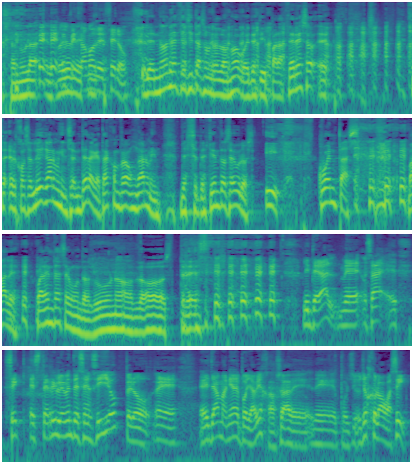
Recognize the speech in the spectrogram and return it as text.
Se anula el rollo de- Empezamos de cero. de no necesitas un reloj nuevo. Es decir, para hacer eso, eh, el José Luis Garmin se entera que te has comprado un Garmin de 700 euros y cuentas, vale, 40 segundos, 1, 2, 3. Literal, me- o sea, eh, sé que es terriblemente sencillo, pero eh, es ya manía de polla vieja, o sea, de, de- pues yo, yo es que lo hago así,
